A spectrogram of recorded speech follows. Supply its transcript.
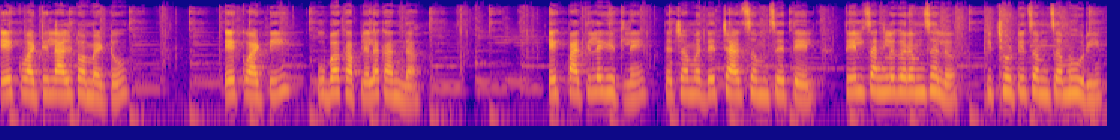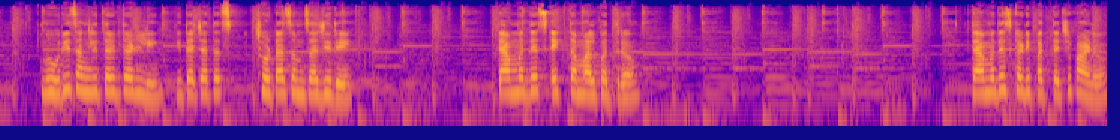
एक वाटी लाल टोमॅटो एक वाटी उभा कापलेला कांदा. एक पातेलं घेतले त्याच्यामध्ये चार चमचे तेल. तेल चांगलं गरम झालं की छोटी चमचा मोहरी. मोहरी चांगली तडतडली की त्याच्यातच छोटा चमचा जिरे. त्यामध्येच एक तमालपत्र. त्यामध्येच कडीपत्त्याची पानं.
